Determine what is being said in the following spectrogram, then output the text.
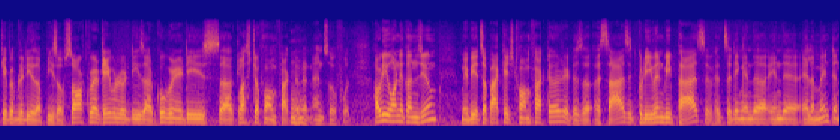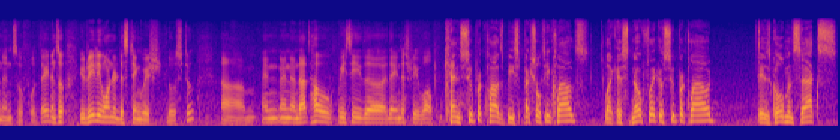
capabilities are piece of software, capabilities are Kubernetes, uh, cluster form factor, mm -hmm. and, and, so forth. How do you want to consume? Maybe it's a packaged form factor, it is a, a SaaS, it could even be PaaS if it's sitting in the in the element and, and so forth, right? And so you really want to distinguish those two. Um, and, and, and that's how we see the, the industry evolve. Can super clouds be specialty clouds? Like is Snowflake a super cloud? Is Goldman Sachs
